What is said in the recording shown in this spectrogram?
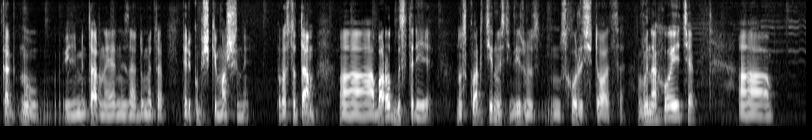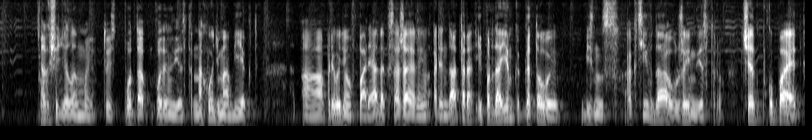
Как, ну, элементарно, я не знаю, думаю, это перекупщики машины. Просто там э, оборот быстрее, но с квартирностью, недвижимостью ну, схожая ситуация. Вы находите, э, как еще делаем мы, то есть под, под инвестор, находим объект, э, приводим в порядок, сажаем арендатора и продаем как готовый бизнес-актив да, уже инвестору. Человек покупает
